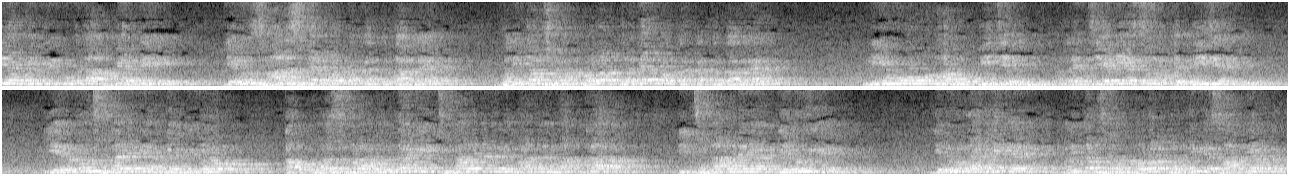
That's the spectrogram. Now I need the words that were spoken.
ಎನ್ ಮೈತ್ರಿ ಕೂಟದ ಮೈತ್ರಿಕೂಟದ ಅಭ್ಯರ್ಥಿ ಗೆಲುವು ಸಾಧಿಸಬೇಕು ಅಂತಕ್ಕಂಥದ್ದಾದ್ರೆ ಫಲಿತಾಂಶ ಪರವಾಗಿ ಬರಬೇಕು ಅಂತಕ್ಕಂಥದ್ದಾದ್ರೆ, ನೀವು ಹಾಗೂ ಬಿಜೆಪಿ, ಅಂದ್ರೆ ಜೆಡಿಎಸ್ ಮತ್ತೆ ಬಿಜೆಪಿ ಎರಡೂ ಚುನಾಯಿತ ಅಭ್ಯರ್ಥಿಗಳು ತಾವು ಪರಸ್ಪರ ಒಂದಾಗಿ ಚುನಾವಣೆಯಲ್ಲಿ ಮಾಡಿದ್ರೆ ಮಾತ್ರ ಈ ಚುನಾವಣೆಯ ಗೆಲುವಿಗೆ, ಗೆಲುವು ನೋಡಲಿಕ್ಕೆ ಫಲಿತಾಂಶ ನಮ್ಮ ಪರವಾಗಿ ಬರಲಿಕ್ಕೆ ಸಾಧ್ಯ ಅಂತಕ್ಕಂಥದ್ದು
